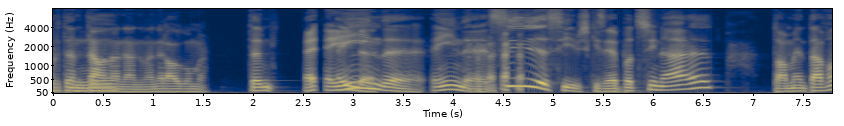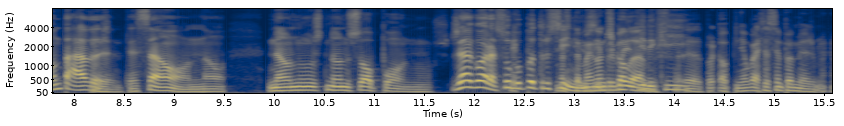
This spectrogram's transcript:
Portanto, Não, não, não, de maneira alguma. tam- É- ainda. Ainda, ainda. Se a Cibs quiser patrocinar, totalmente à vontade. Atenção, não, não, nos, não nos opomos. Já agora, sobre o patrocínio, também não nos calamos. aqui... A opinião vai ser sempre a mesma.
